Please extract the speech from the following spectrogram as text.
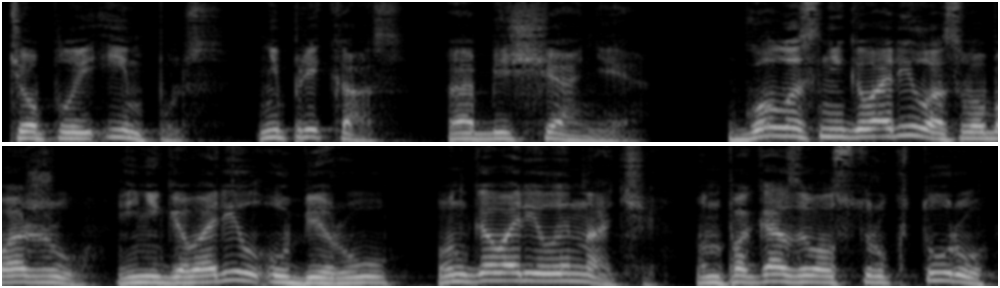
теплый импульс. Не приказ, а обещание. Голос не говорил «освобожу» и не говорил «уберу». Он говорил иначе. Он показывал структуру,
